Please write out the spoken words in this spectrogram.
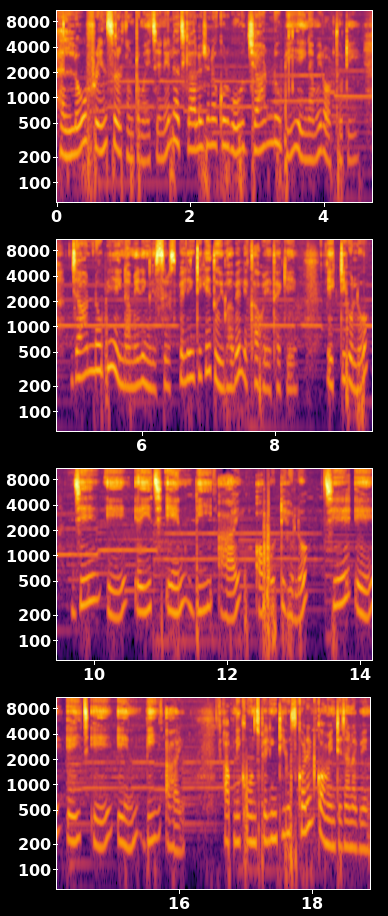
Hello friends, welcome to my channel. আজকে আলোচনা করব জাহ্নবী এই নামের অর্থটি। জাহ্নবী এই নামের ইংলিশের স্পেলিংটিকে দুইভাবে লেখা হয়ে থাকে। একটি হলো J A H N B I অপরটি হলো J A H A N B I আপনি কোন স্পেলিংটি ইউজ করেন কমেন্টে জানাবেন।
